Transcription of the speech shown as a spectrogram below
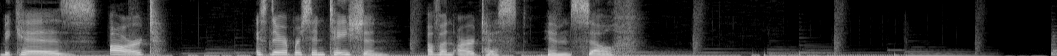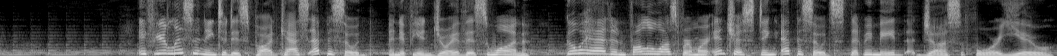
Because art is the representation of an artist himself. If you're listening to this podcast episode, and if you enjoy this one, go ahead and follow us for more interesting episodes that we made just for you.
